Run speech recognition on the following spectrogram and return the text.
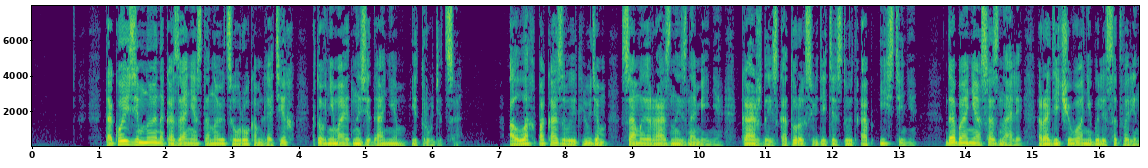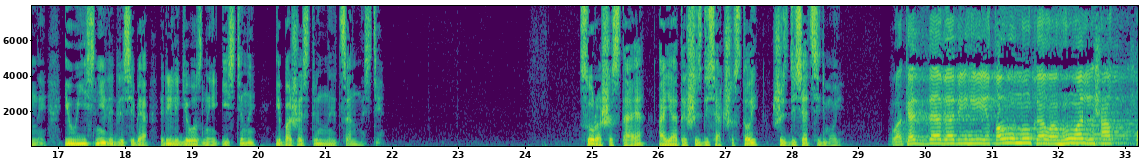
Такое земное наказание становится уроком для тех, кто внимает назиданием и трудится. Аллах показывает людям самые разные знамения, каждое из которых свидетельствует об истине, дабы они осознали, ради чего они были сотворены, и уяснили для себя религиозные истины и божественные ценности. Сура 6, аяты 66-67. وكذب به قومك وهو الحق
